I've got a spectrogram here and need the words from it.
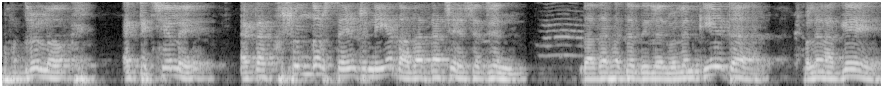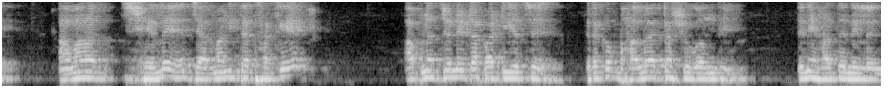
ভদ্রলোক, একটি ছেলে, একটা সুন্দর সেন্ট নিয়ে দাদার কাছে এসেছেন। দাদার হাতে দিলেন, বললেন, কি এটা? বললেন, আগে আমার ছেলে জার্মানিতে থাকে, আপনার জন্য এটা পাঠিয়েছে। এটা খুব ভালো একটা সুগন্ধি। তিনি হাতে নিলেন।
